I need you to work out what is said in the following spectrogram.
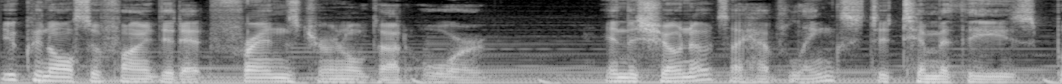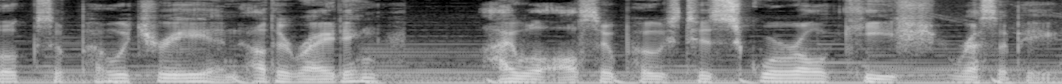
you can also find it at friendsjournal.org. In the show notes, I have links to Timothy's books of poetry and other writing. I will also post his squirrel quiche recipe.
